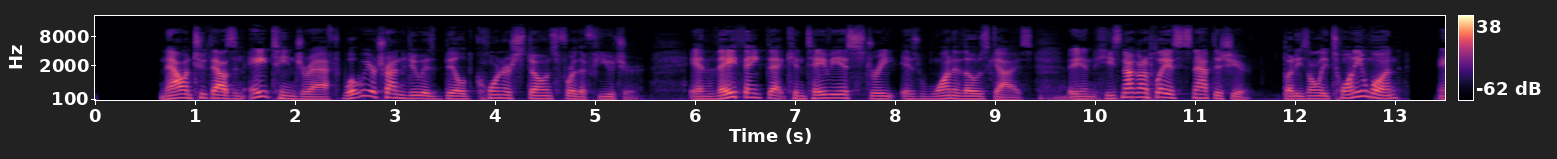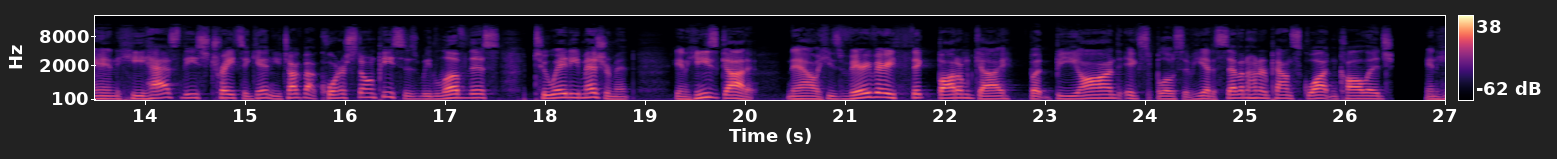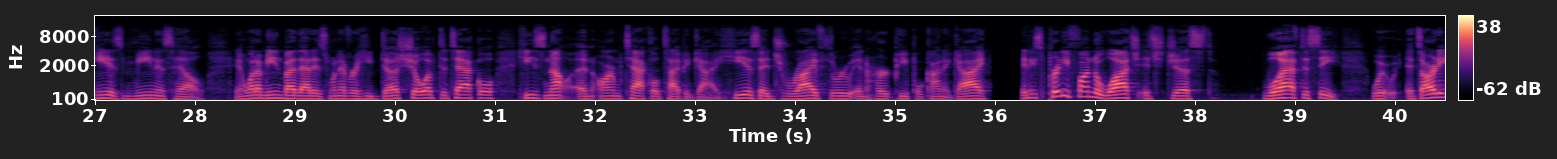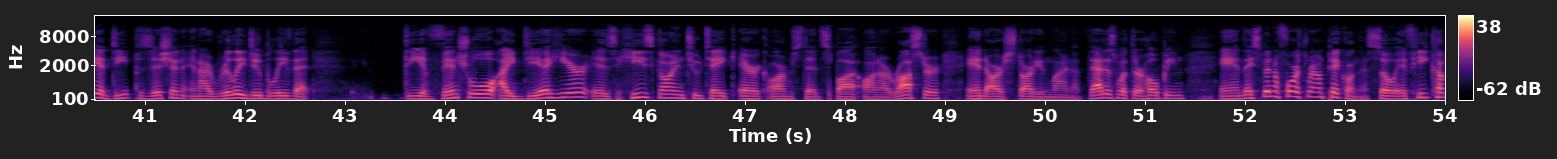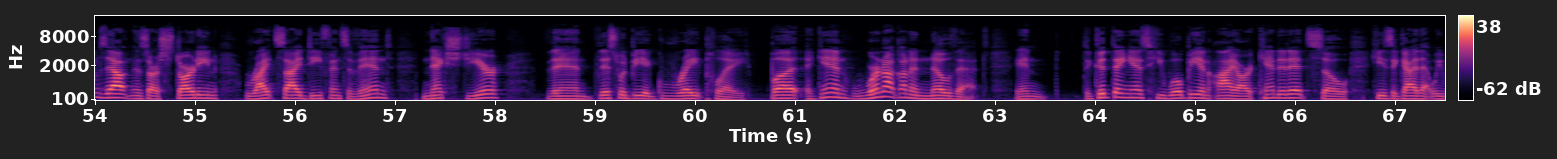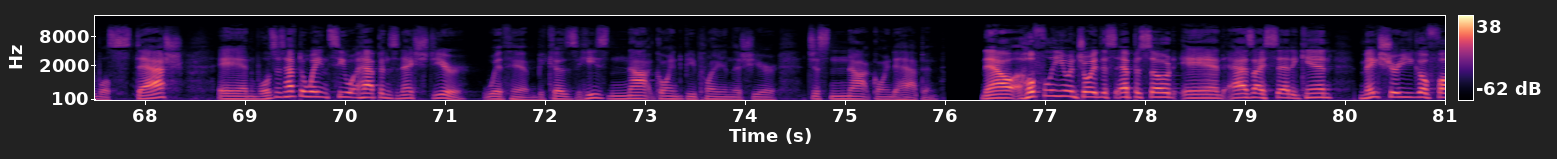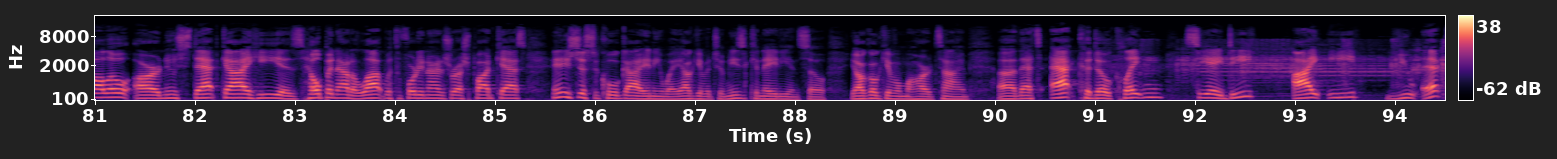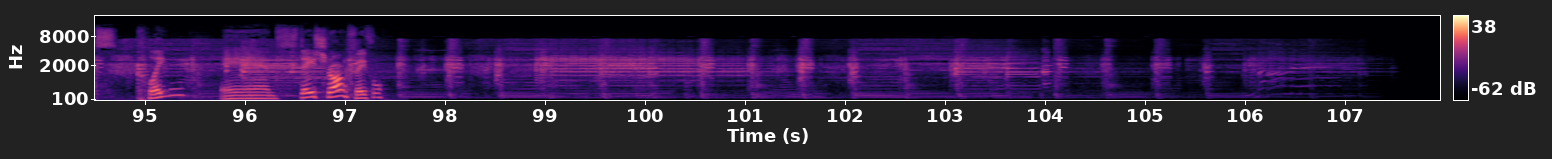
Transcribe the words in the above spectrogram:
Now, in 2018 draft, what we are trying to do is build cornerstones for the future. And they think that Kentavius Street is one of those guys. And he's not going to play a snap this year, but he's only 21 and he has these traits again. You talk about cornerstone pieces. We love this 280 measurement, and he's got it. Now, he's very, very thick bottomed guy, but beyond explosive. He had a 700 pound squat in college, and he is mean as hell. And what I mean by that is whenever he does show up to tackle, he's not an arm tackle type of guy. He is a drive through and hurt people kind of guy. And he's pretty fun to watch. It's just, we'll have to see. It's already a deep position, and I really do believe that the eventual idea here is he's going to take Arik Armstead's spot on our roster and our starting lineup. That is what they're hoping. And they spent a fourth round pick on this. So if he comes out and is our starting right side defensive end next year, then this would be a great play. But again, we're not going to know that. And the good thing is he will be an IR candidate. So he's a guy that we will stash. And we'll just have to wait and see what happens next year with him because he's not going to be playing this year. Just not going to happen. Now, hopefully, you enjoyed this episode. And as I said again, make sure you go follow our new stat guy. He is helping out a lot with the 49ers Rush podcast. And he's just a cool guy anyway. I'll give it to him. He's a Canadian, so y'all go give him a hard time. Uh, that's at Cadieux Clayton, C A D I E U X Clayton. And stay strong, faithful.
